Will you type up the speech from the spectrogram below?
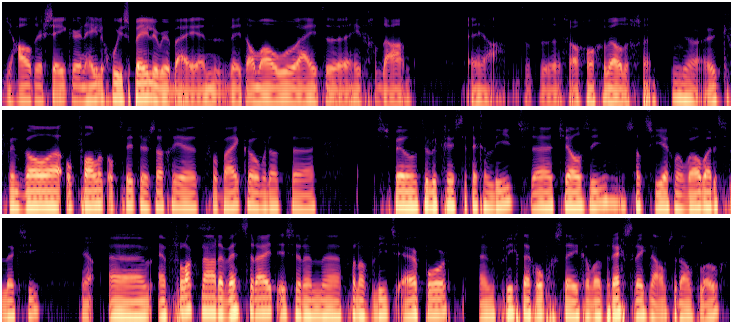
je haalt er zeker een hele goede speler weer bij. En weet allemaal hoe hij het heeft gedaan. En ja, dat zou gewoon geweldig zijn. Ja, ik vind wel opvallend. Op Twitter zag je het voorbij komen dat... ze speelden natuurlijk gisteren tegen Leeds, eh, Chelsea. Zat Ziyech nog wel bij de selectie. Ja. Ehm, en vlak na de wedstrijd is er een, eh, vanaf Leeds Airport een vliegtuig opgestegen... wat rechtstreeks naar Amsterdam vloog.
